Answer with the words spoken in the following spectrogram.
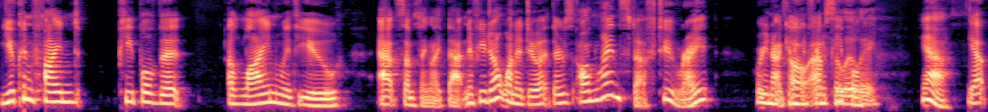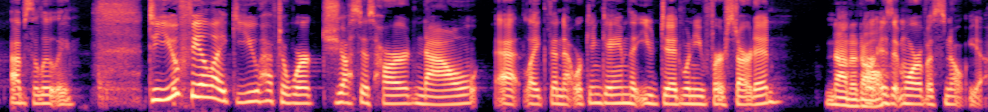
you can find people that align with you at something like that. And if you don't want to do it, there's online stuff too, right? Where you're not getting oh, absolutely. Yeah. Yep, absolutely. Do you feel like you have to work just as hard now at like the networking game that you did when you first started? Not at all. Or is it more of a snow? Yeah.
